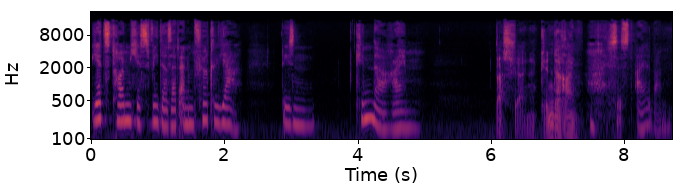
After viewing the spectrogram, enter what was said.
Jetzt träume ich es wieder seit einem Vierteljahr. Diesen Kinderreim. Was für einen Kinderreim? Es ist albern.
